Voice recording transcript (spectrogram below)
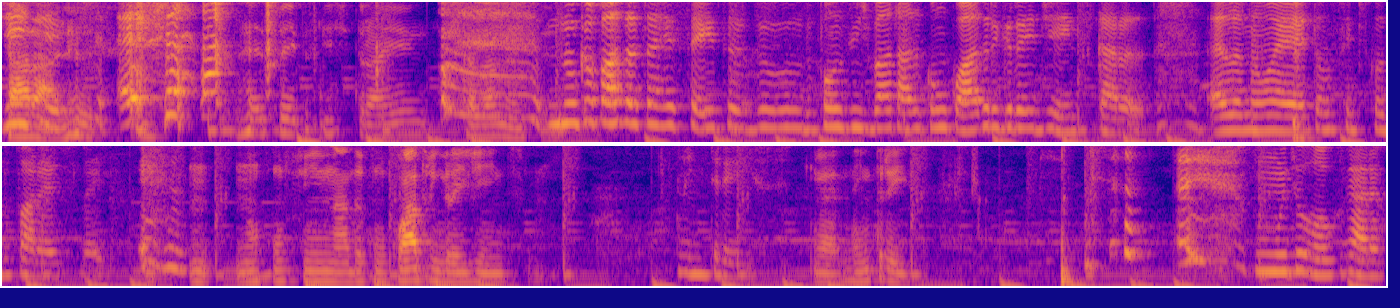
Gente, é- Receitas que destroem casamentos. nunca faço essa receita do, do pãozinho de batata com quatro ingredientes, cara. Ela não é tão simples quanto parece, velho. N- Não confio em nada com quatro ingredientes. Nem três. É, nem três. Muito louco, cara.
